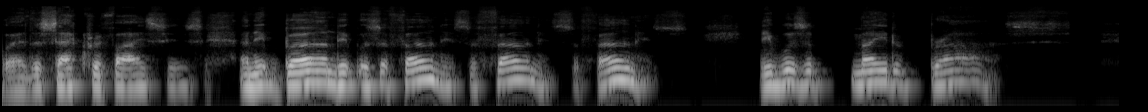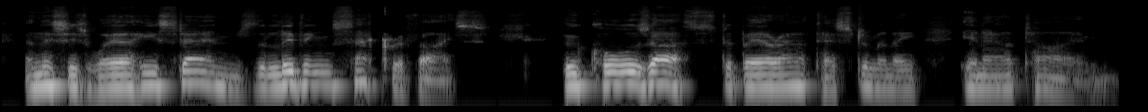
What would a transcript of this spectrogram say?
where the sacrifices, and it burned. It was a furnace, a furnace, a furnace. It was a, made of brass. And this is where he stands, the living sacrifice, who calls us to bear our testimony in our time.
